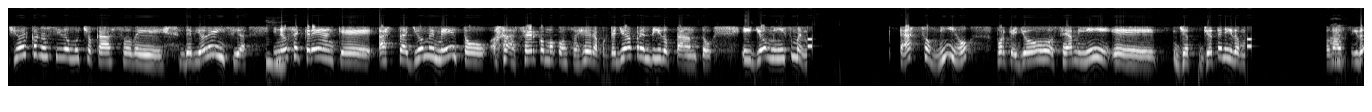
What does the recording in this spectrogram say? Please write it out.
yo he conocido muchos casos de, de violencia y no se crean que hasta yo me meto a ser como consejera, porque yo he aprendido tanto y yo misma caso mío, porque yo, o sea, a mí, eh, yo, yo he tenido han sido,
